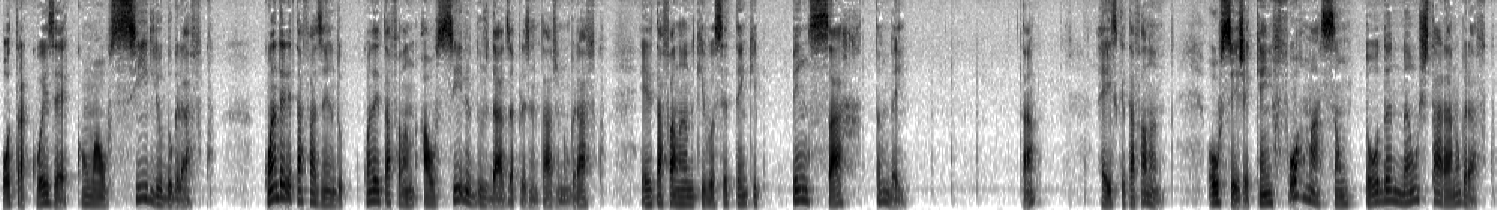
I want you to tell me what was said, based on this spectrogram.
Outra coisa é com auxílio do gráfico. Quando ele está fazendo, quando ele está falando auxílio dos dados apresentados no gráfico, ele está falando que você tem que pensar também. tá? É isso que ele está falando. Ou seja, que a informação toda não estará no gráfico.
